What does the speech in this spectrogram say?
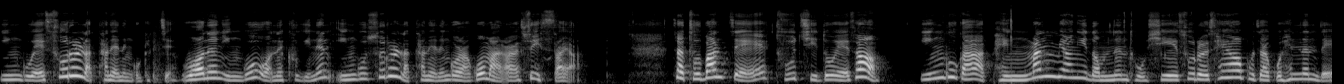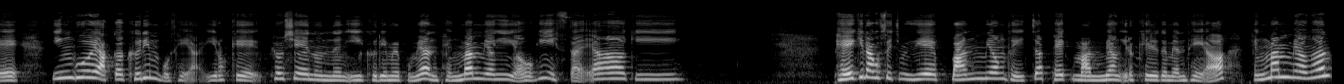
인구의 수를 나타내는 거겠지. 원은 인구, 원의 크기는 인구 수를 나타내는 거라고 말할 수 있어요. 자, 두 번째, 두 지도에서 인구가 100만 명이 넘는 도시의 수를 세어보자고 했는데, 인구의 아까 그림 보세요. 이렇게 표시해 놓는 이 그림을 보면 100만 명이 여기 있어요. 여기. 100이라고 써있지만 위에 만 명 돼 있죠? 100만 명 이렇게 읽으면 돼요. 100만 명은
